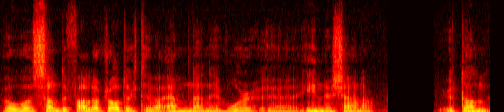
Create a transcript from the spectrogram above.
och sönderfall av radioaktiva ämnen i vår eh, inre kärna. Utan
